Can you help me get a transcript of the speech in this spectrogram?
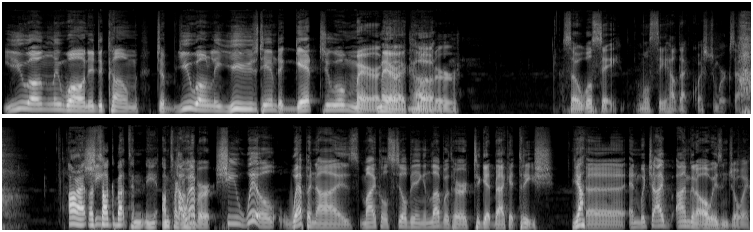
"You only wanted to come to. You only used him to get to America, America. butter." So we'll see. And We'll see how that question works out. all right, let's She- talk about Tania. I'm sorry. However, she will weaponize Michael still being in love with her to get back at Trish. Yeah. Uh, and which I I'm gonna always enjoy.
